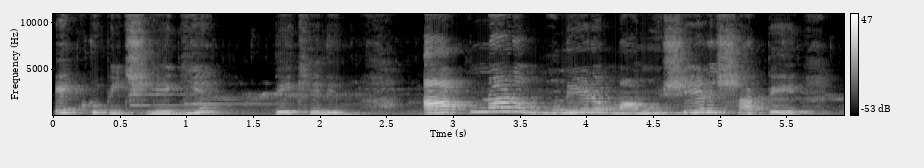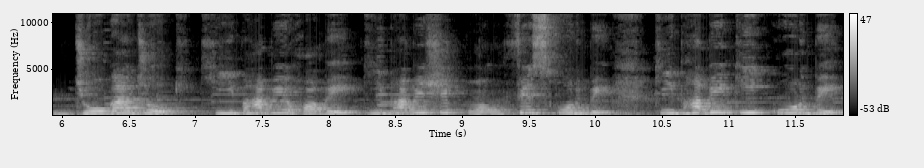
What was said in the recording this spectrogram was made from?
একটু পিছিয়ে গিয়ে দেখে নিন। আপনার মনের মানুষের সাথে যোগাযোগ কীভাবে হবে? কীভাবে সে কনফেস করবে? কীভাবে কি করবে?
